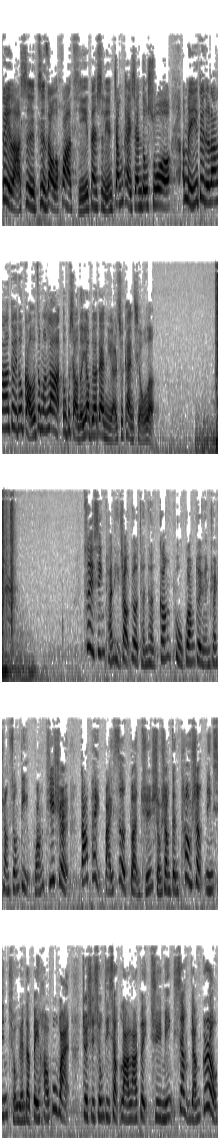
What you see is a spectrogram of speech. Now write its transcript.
对啦，是制造了话题，但是连张泰山都说哦啊，每一队的啦啦队都搞得这么辣，都不晓得要不要带女儿去看球了。最新团体照热腾腾，刚曝光，队员穿上兄弟黄 T 恤，搭配白色短裙，手上更套上明星球员的背号护腕。这是兄弟向啦啦队，取名向阳 Girl，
